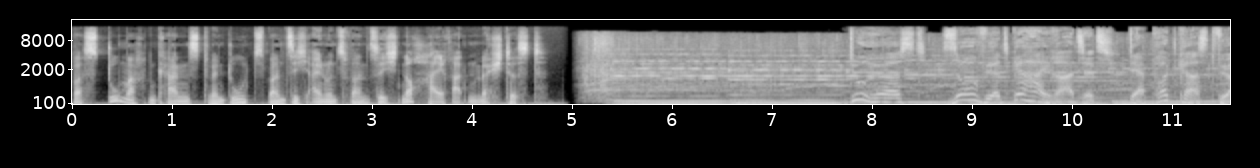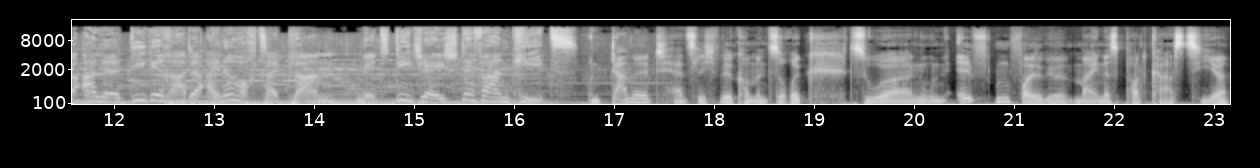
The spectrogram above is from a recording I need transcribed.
was du machen kannst, wenn du 2021 noch heiraten möchtest. Du hörst So wird geheiratet. Der Podcast für alle, die gerade eine Hochzeit planen. Mit DJ Stefan Kietz. Und damit herzlich willkommen zurück zur nun elften Folge meines Podcasts hier.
